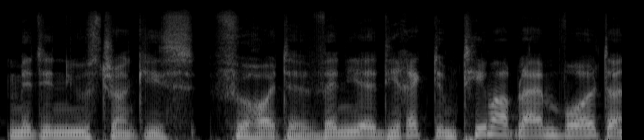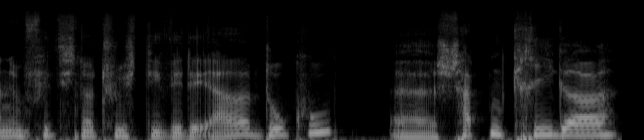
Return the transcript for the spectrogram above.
mit den News Junkies für heute. Wenn ihr direkt im Thema bleiben wollt, dann empfiehlt sich natürlich die WDR-Doku. Äh, Schattenkrieger,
